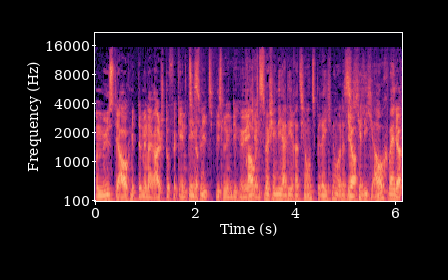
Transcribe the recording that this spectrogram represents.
man müsste auch mit der Mineralstoffergänzung ein bisschen in die Höhe Braucht gehen. es wahrscheinlich auch die Rationsberechnung oder Ja. sicherlich auch, weil Ja.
